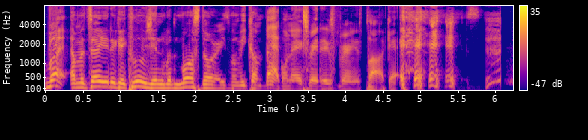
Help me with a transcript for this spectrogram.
but I'm gonna tell you the conclusion with more stories when we come back on the X-Rated Experience podcast.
